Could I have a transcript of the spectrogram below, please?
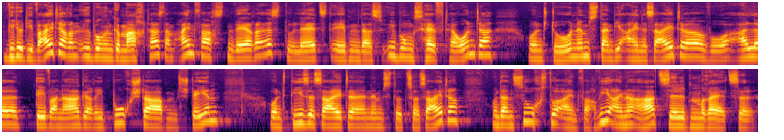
wie du die weiteren Übungen gemacht hast, am einfachsten wäre es, du lädst eben das Übungsheft herunter und du nimmst dann die eine Seite, wo alle Devanagari Buchstaben stehen und diese Seite nimmst du zur Seite und dann suchst du einfach wie eine Art Silbenrätsel.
